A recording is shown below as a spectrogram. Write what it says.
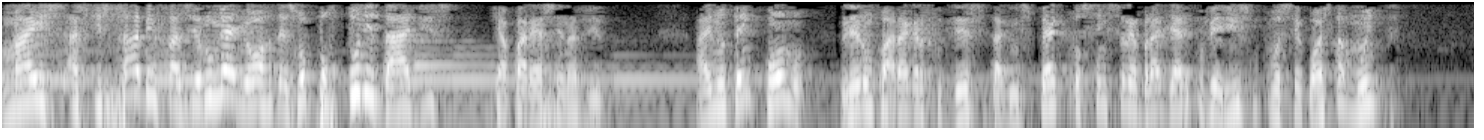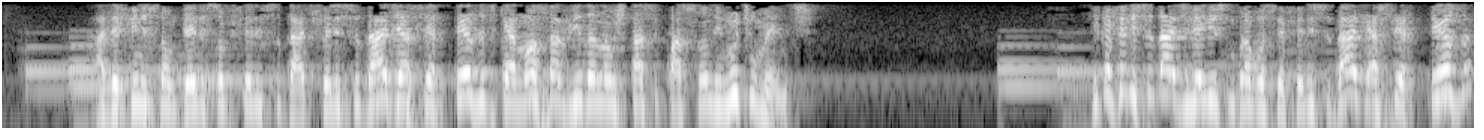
mas as que sabem fazer o melhor das oportunidades que aparecem na vida. Aí não tem como ler um parágrafo desse da Linspector sem se lembrar de Érico Veríssimo, que você gosta muito. A definição dele sobre felicidade. Felicidade é a certeza de que a nossa vida não está se passando inutilmente. O que é felicidade, Veríssimo, para você? Felicidade é a certeza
